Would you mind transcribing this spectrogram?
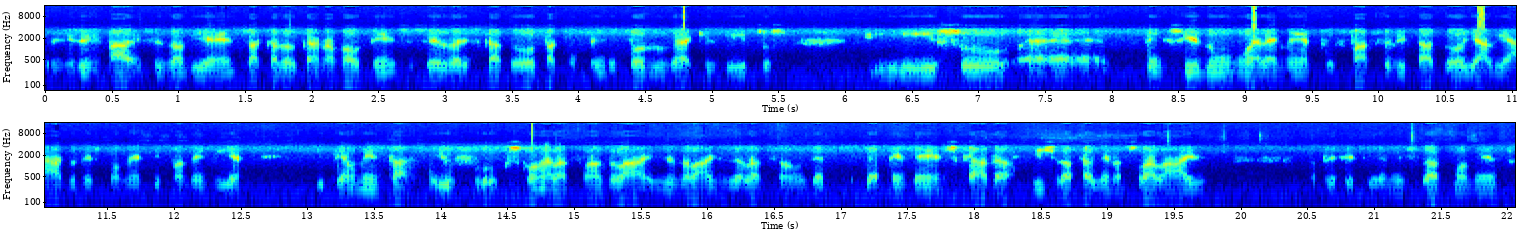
visitar esses ambientes. A Casa do Carnaval tem esse ser verificador, está cumprindo todos os requisitos e isso é, tem sido um, elemento facilitador e aliado nesse momento de pandemia e tem aumentado o fluxo. Com relação às lives, as lives elas são independentes, cada artista está fazendo a sua live. A prefeitura, nesse exato momento,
